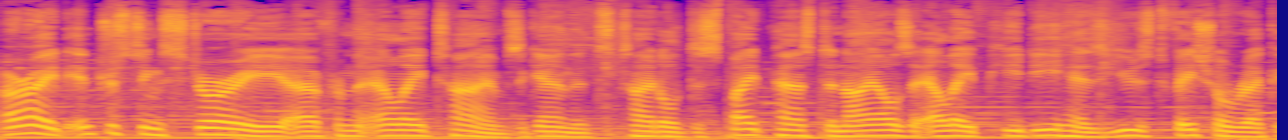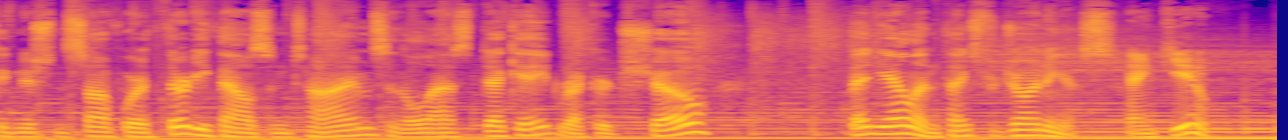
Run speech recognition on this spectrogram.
All right, interesting story uh, from the LA Times. Again, it's titled Despite Past Denials, LAPD has used facial recognition software 30,000 times in the last decade, records show. Ben Yelin, thanks for joining us. Thank you.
